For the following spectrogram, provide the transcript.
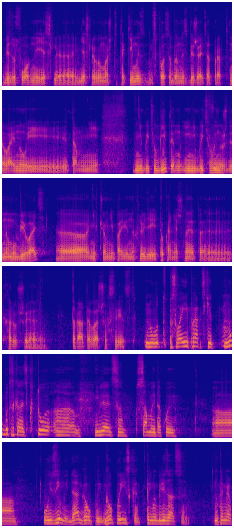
безусловно, если, если вы можете таким способом избежать отправки на войну и там не, не быть убитым и не быть вынужденным убивать э, ни в чем не повинных людей, то, конечно, это, это хорошее трата ваших средств? Ну вот по своей практике мог бы ты сказать, кто э, является самой такой э, уязвимой да, группой, группой риска при мобилизации? Например,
